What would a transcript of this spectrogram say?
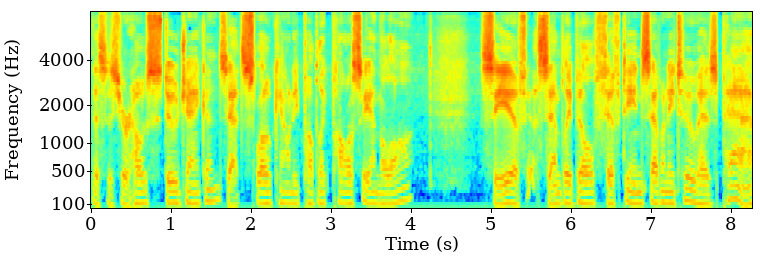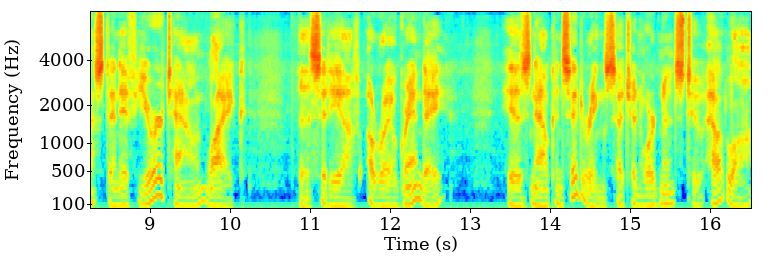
This is your host, Stew Jenkins at SLO County Public Policy and the Law. See if Assembly Bill 1572 has passed and if your town, like the city of Arroyo Grande, is now considering such an ordinance to outlaw,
